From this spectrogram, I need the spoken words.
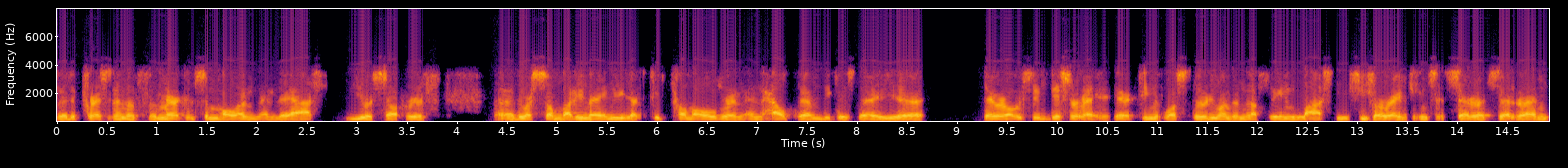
uh, the president of American Samoa, and, and they asked U.S. Soccer if uh, there was somebody maybe that could come over and, and help them because they uh, they were obviously in disarray. Their team had lost 31 to nothing, last in FIFA rankings, et cetera, et cetera. And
